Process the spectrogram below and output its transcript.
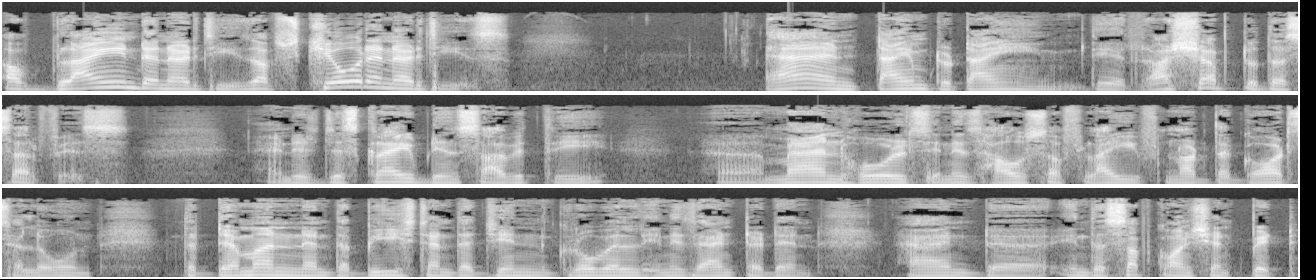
of blind energies, obscure energies. And time to time, they rush up to the surface. And it's described in Savitri uh, man holds in his house of life not the gods alone. The demon and the beast and the jinn grovel in his anterden and uh, in the subconscious pit.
